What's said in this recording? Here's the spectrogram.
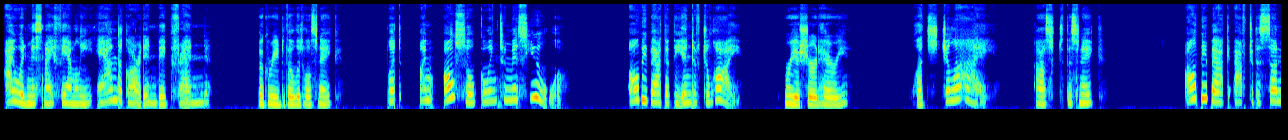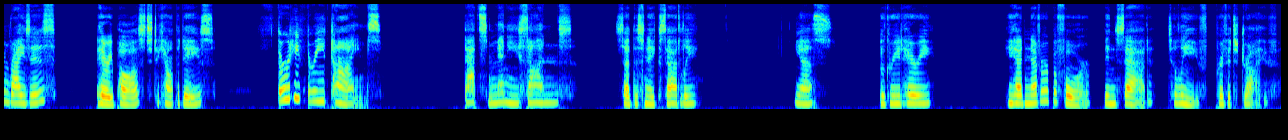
I would miss my family and the garden, big friend, agreed the little snake. But I'm also going to miss you. I'll be back at the end of July, reassured Harry. What's July? asked the snake. I'll be back after the sun rises. Harry paused to count the days. Thirty three times. That's many suns, said the snake sadly. Yes, agreed Harry. He had never before been sad to leave Privet Drive.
